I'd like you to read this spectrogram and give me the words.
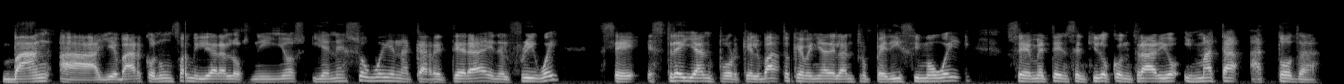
Van a llevar con un familiar a los niños y en eso, güey, en la carretera, en el freeway, se estrellan porque el vato que venía del antro pedísimo, güey, se mete en sentido contrario y mata a toda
